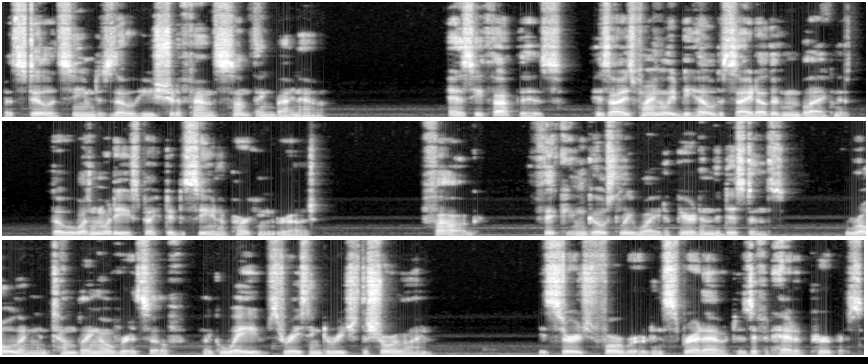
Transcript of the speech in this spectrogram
But still it seemed as though he should have found something by now. As he thought this, his eyes finally beheld a sight other than blackness, though it wasn't what he expected to see in a parking garage. Fog, thick and ghostly white, appeared in the distance, rolling and tumbling over itself like waves racing to reach the shoreline. It surged forward and spread out as if it had a purpose,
